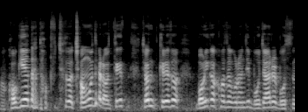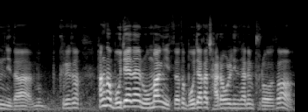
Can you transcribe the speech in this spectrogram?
어, 거기에다 덧붙여서 저 모자를 어떻게 전 그래서 머리가 커서 그런지 모자를 못 씁니다. 뭐, 그래서 항상 모자에 대한 로망이 있어서 모자가 잘 어울리는 사람이 부러워서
